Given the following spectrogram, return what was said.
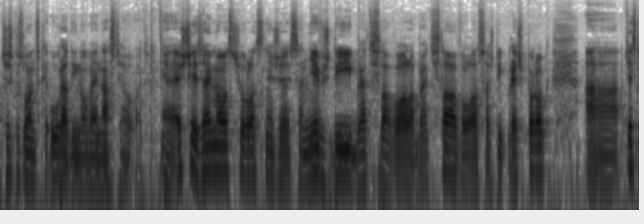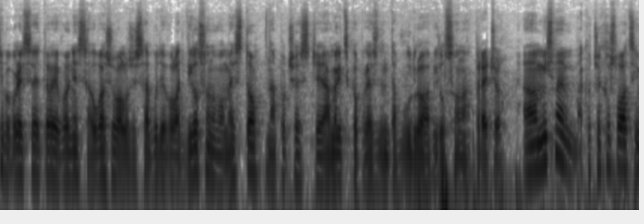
československé úrady nové nasťahovať. E, ešte je zaujímavosťou vlastne, že sa nevždy Bratislava volala Bratislava, volala sa vždy Prešporok a tesne po prvej svetovej vojne sa uvažovalo, že sa bude volať Wilsonovo mesto na počest amerického prezidenta Woodrowa Wilsona. Prečo? My sme ako Čechoslováci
